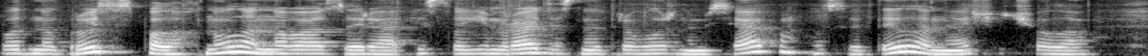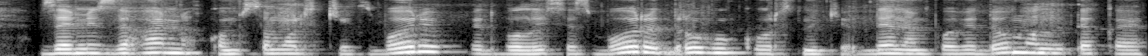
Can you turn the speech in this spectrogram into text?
однокрузі спалахнула нова зоря і своїм радісно тривожним сяйвом освітила наші чола. Замість загальних комсомольських зборів відбулися збори другокурсників, де нам повідомили таке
